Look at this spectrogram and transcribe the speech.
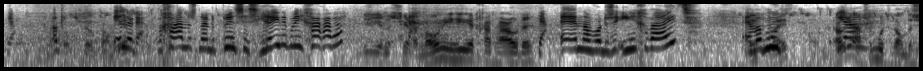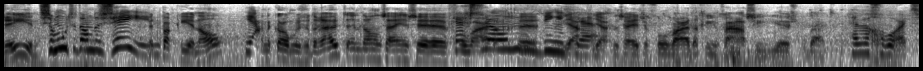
Ja, oké. Inderdaad. We gaan dus naar de Prinses Irene Brigade. Die een ceremonie hier gaat houden. Ja, en dan worden ze ingewijd. En wat moet, Oh ja. Ja. ze moeten dan de zee in. Ze moeten dan de zee in. Met pakje en al. Ja. En dan komen ze eruit en dan zijn ze je volwaardig... zo'n eh, dingetje. Ja, ja, dan zijn ze volwaardig invasiesoldaat. Hebben we gehoord.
